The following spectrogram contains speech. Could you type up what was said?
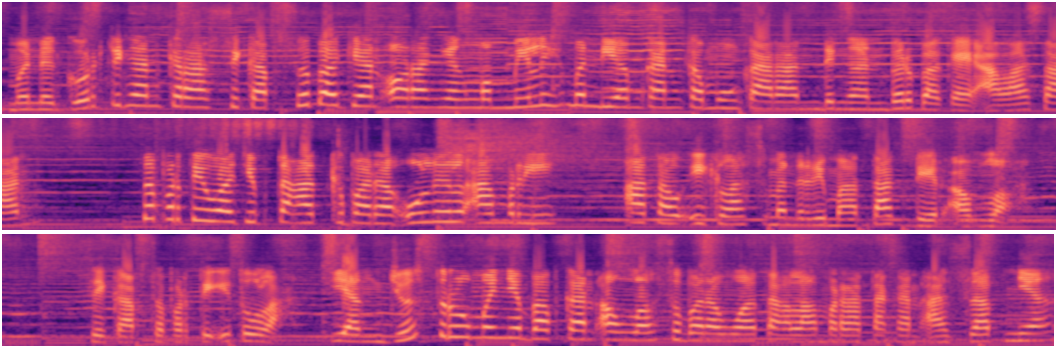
menegur dengan keras sikap sebagian orang yang memilih mendiamkan kemungkaran dengan berbagai alasan, seperti wajib taat kepada ulil amri atau ikhlas menerima takdir Allah. Sikap seperti itulah yang justru menyebabkan Allah Subhanahu wa taala meratakan azabnya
